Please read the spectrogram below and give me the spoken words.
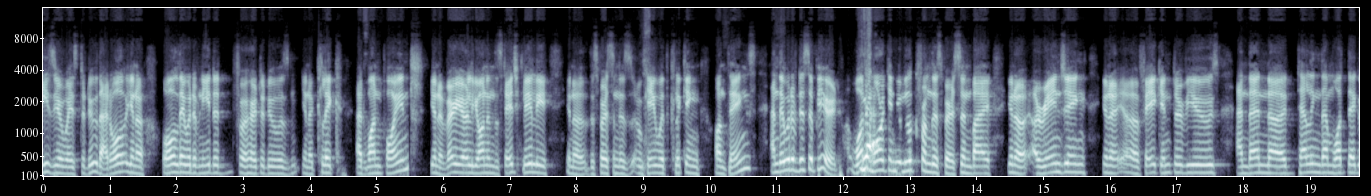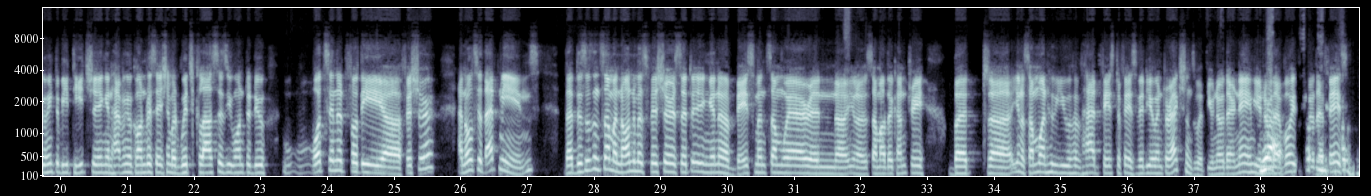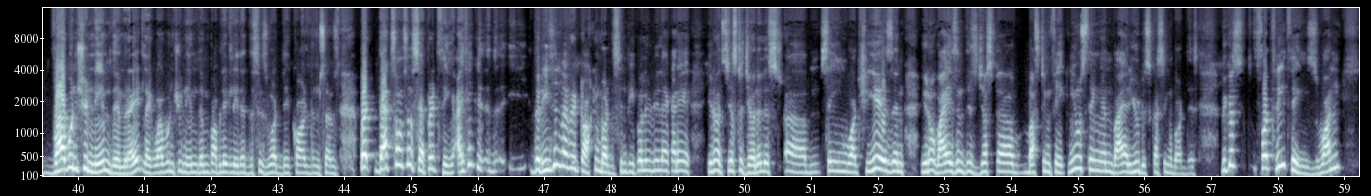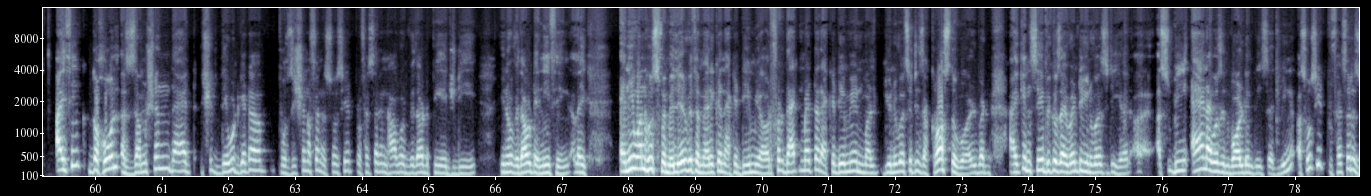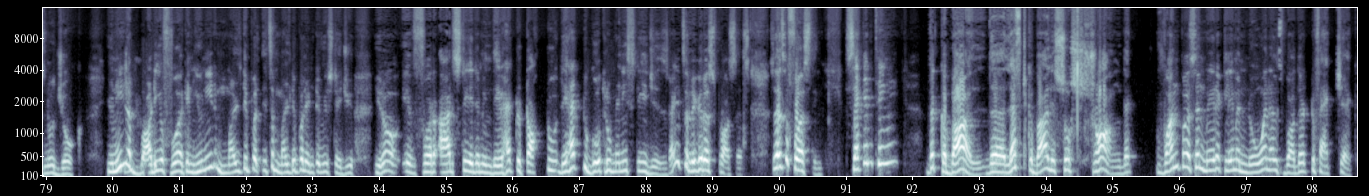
easier ways to do that. All you know, all they would have needed for her to do is you know click at one point. You know, very early on in the stage. Clearly, you know, this person is okay with clicking on things, and they would have disappeared. What yeah. more can you milk from this person by you know arranging you know uh, fake interviews and then uh, telling them what they're going to be teaching and having a conversation about which classes you want to do what's in it for the uh, phisher and also that means that this isn't some anonymous fisher sitting in a basement somewhere in uh, you know some other country but uh, you know someone who you have had face-to-face video interactions with you know their name you know yeah. their voice you know their face. Why wouldn't you name them right? Like why wouldn't you name them publicly that this is what they call themselves? But that's also a separate thing. I think the reason why we're talking about this and people will be like Are, you know it's just a journalist um, saying what she is and you know why isn't this just a busting fake news thing and why are you discussing about this? Because for three things. One I think the whole assumption that should, they would get a position of an associate professor in Harvard without a PhD, you know, without anything, like anyone who's familiar with American academia, or for that matter, academia in universities across the world, but I can say because I went to university here, uh, being, and I was involved in research, being an associate professor is no joke you need a body of work and you need a multiple it's a multiple interview stage. You you know if for our stage i mean they had to talk to they had to go through many stages right? It's a rigorous process. So that's the first thing. Second thing the cabal the left cabal is so strong that one person made a claim and no one else bothered to fact check.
